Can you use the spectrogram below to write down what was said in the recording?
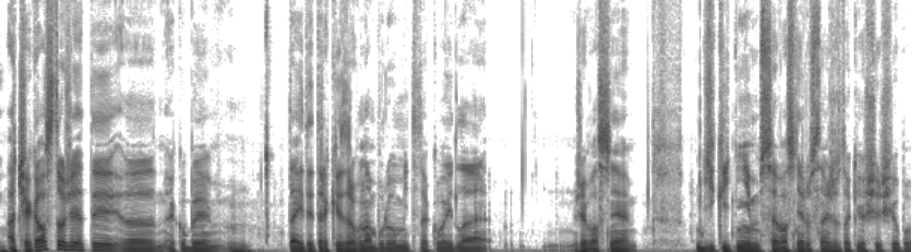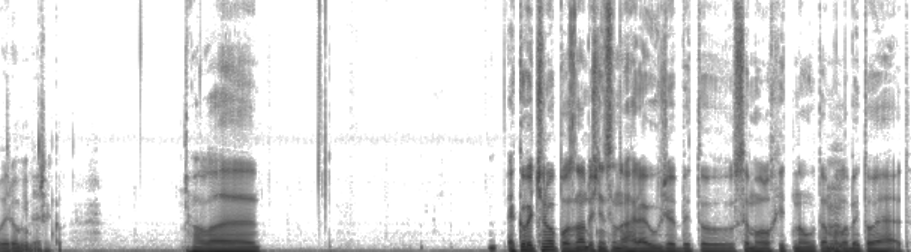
no. A čekal jsi to, že ty, uh, jakoby, hm, tady ty tracky zrovna budou mít takovejhle, že vlastně díky nim se vlastně dostaneš do takového širšího povědomí, bych řekl. Ale jako většinou poznám, když něco nahraju, že by to se mohlo chytnout a Hmm. mohlo by to jet.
